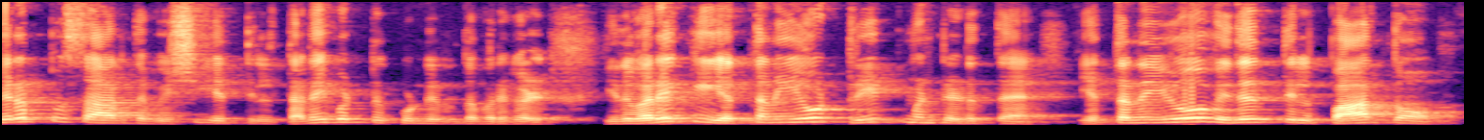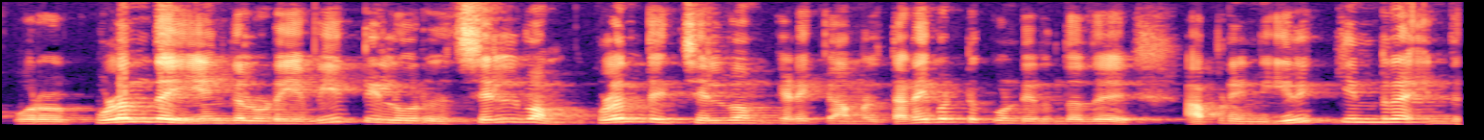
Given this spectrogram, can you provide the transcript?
பிறப்பு சார்ந்த விஷயத்தில் தடைபட்டு கொண்டிருந்தவர்கள் இதுவரை வரைக்கும் எத்தனையோ ட்ரீட்மெண்ட் எடுத்தேன். எத்தனையோ விதத்தில் பார்த்தோம். ஒரு குழந்தை எங்களுடைய வீட்டில் ஒரு செல்வம் குழந்தை செல்வம் கிடைக்காமல் தடைபட்டு கொண்டிருந்தது அப்படின்னு இருக்கின்ற இந்த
